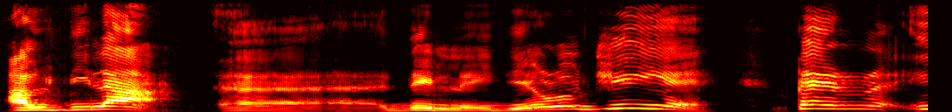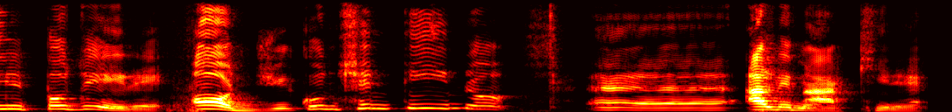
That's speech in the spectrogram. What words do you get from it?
al di là eh, delle ideologie, per il potere oggi consentito eh, alle macchine,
